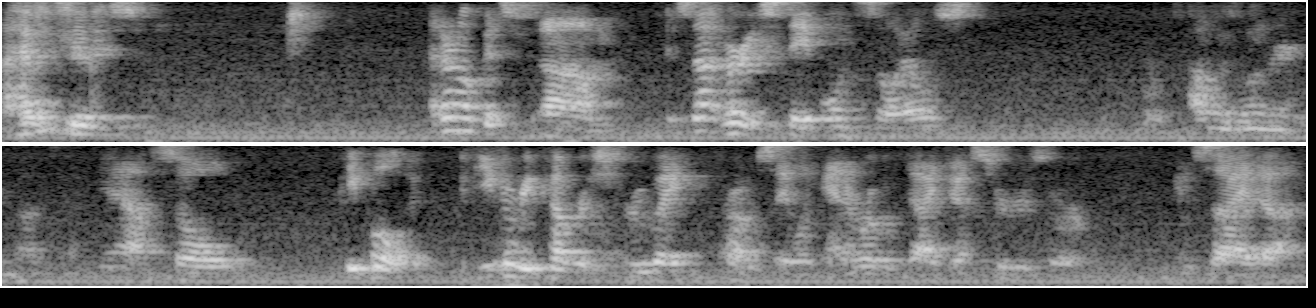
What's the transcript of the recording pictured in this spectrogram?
I haven't seen. curious. I don't know if it's um, it's not very stable in soils. I was wondering about that. Yeah, so people, if you can recover struvite from, say, like anaerobic digesters or inside uh,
